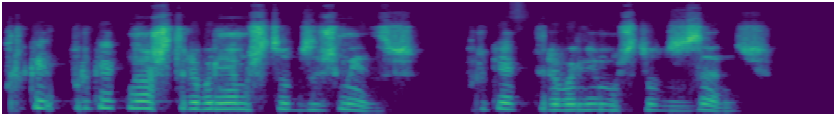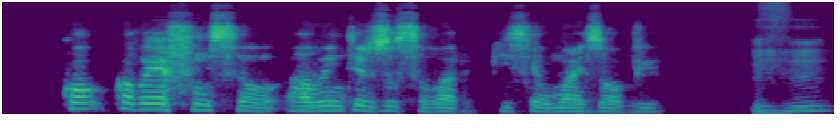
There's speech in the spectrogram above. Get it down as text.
Porquê, porquê é que nós trabalhamos todos os meses? Porquê é que trabalhamos todos os anos? Qual, qual é a função, além de teres o salário, que isso é o mais óbvio? Uhum.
